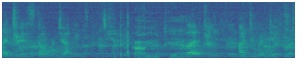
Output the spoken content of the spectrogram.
I traced over Jackie's picture, Oh, you did. but I do it different.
